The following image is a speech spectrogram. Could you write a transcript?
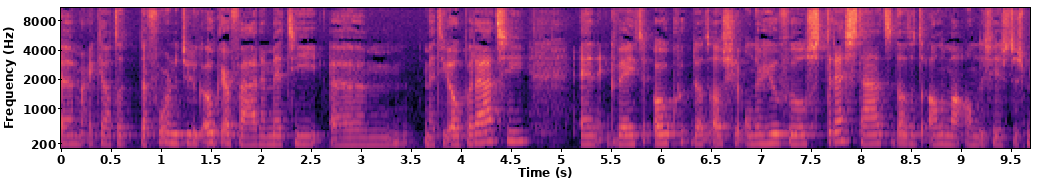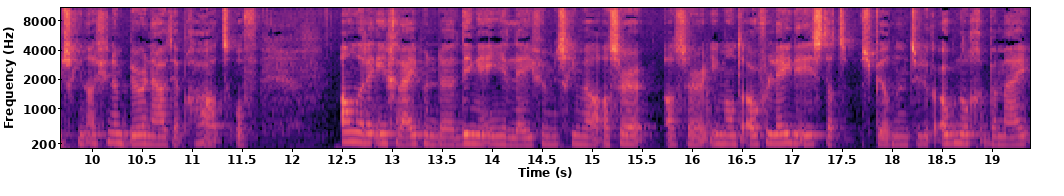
Uh, maar ik had het daarvoor natuurlijk ook ervaren met die, um, met die operatie. En ik weet ook dat als je onder heel veel stress staat, dat het allemaal anders is. Dus misschien als je een burn-out hebt gehad of andere ingrijpende dingen in je leven. Misschien wel als er, als er iemand overleden is. Dat speelde natuurlijk ook nog bij mij.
